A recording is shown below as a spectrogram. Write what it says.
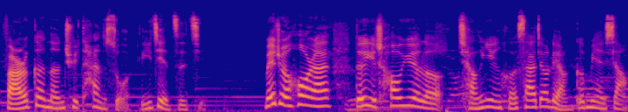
反而更能去探索、理解自己，没准后来得以超越了强硬和撒娇两个面相，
